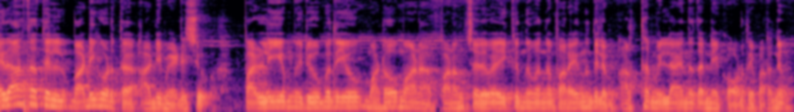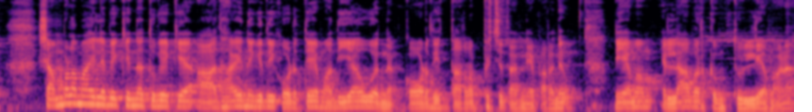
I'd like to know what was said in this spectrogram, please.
യഥാർത്ഥത്തിൽ വടി കൊടുത്ത് അടിമേടിച്ചു. പള്ളിയും രൂപതയും മഠവുമാണ് പണം ചെലവഴിക്കുന്നുവെന്ന് പറയുന്നതിലും അർത്ഥമില്ല എന്ന് തന്നെ കോടതി പറഞ്ഞു. ശമ്പളമായി ലഭിക്കുന്ന തുകയ്ക്ക് ആദായ നികുതി കൊടുത്തേ മതിയാവൂ എന്ന് കോടതി തറപ്പിച്ച് തന്നെ പറഞ്ഞു. നിയമം എല്ലാവർക്കും തുല്യമാണ്.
